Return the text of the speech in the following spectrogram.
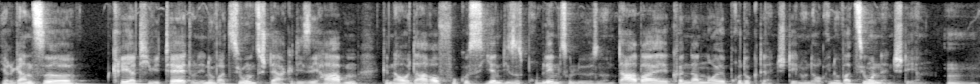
ihre ganze Kreativität und Innovationsstärke, die sie haben, genau darauf fokussieren, dieses Problem zu lösen. Und dabei können dann neue Produkte entstehen und auch Innovationen entstehen. Mhm.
